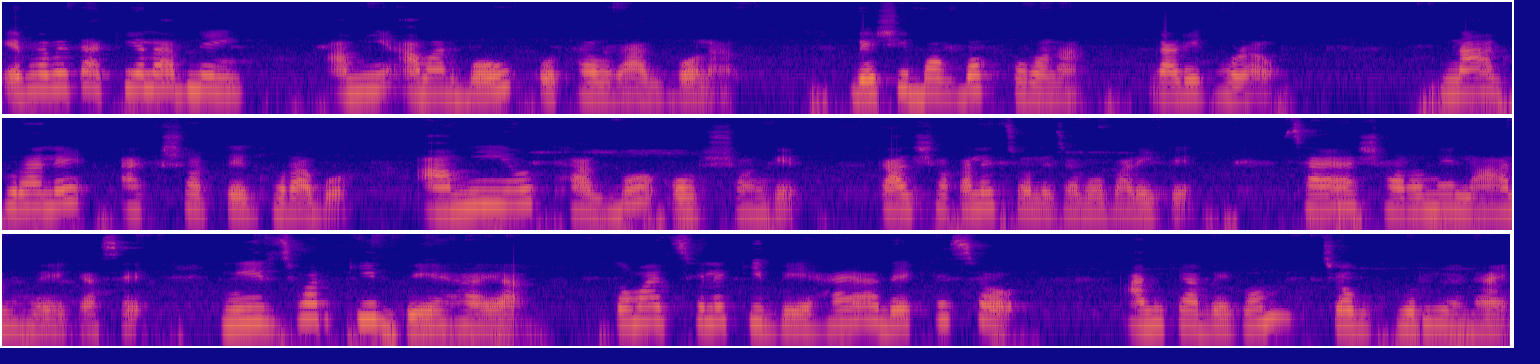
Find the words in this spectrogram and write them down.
এভাবে তাকিয়ে লাভ নেই। আমি আমার বউ কোথাও রাখব না। বেশি বকবক করো না। গাড়ি ঘোরাও। না ঘোরালে এক শর্তে ঘোরাবো। আমিও থাকব ওর সঙ্গে। কাল সকালে চলে যাব বাড়িতে। ছায়া শরমে লাল হয়ে গেছে। নির্ঝর কি বেহায়া। তোমার ছেলে কি বেহায়া দেখেছ? আনিকা বেগম চোখ ঘুরিয়ে নেয়।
